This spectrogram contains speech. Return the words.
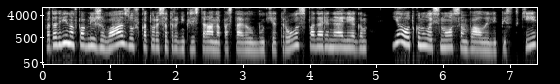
Пододвинув поближе вазу, в которой сотрудник ресторана поставил букет роз, подаренный Олегом, я уткнулась носом в алые лепестки,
